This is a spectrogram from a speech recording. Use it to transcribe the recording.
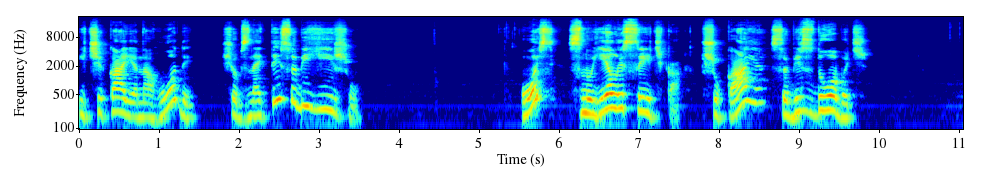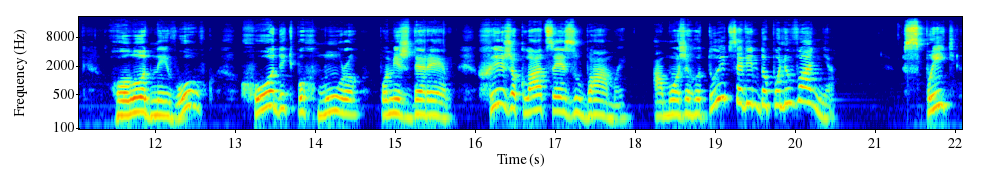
і чекає нагоди, щоб знайти собі їжу. Ось снує лисичка, шукає собі здобич. Голодний вовк ходить похмуро поміж дерев, хижо клацає зубами, а може, готується він до полювання. Спить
